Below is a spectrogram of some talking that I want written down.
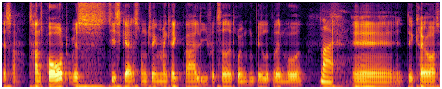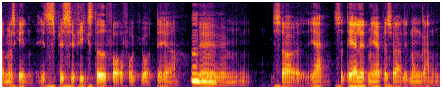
altså, transport, hvis de skal sådan nogle ting, man kan ikke bare lige få taget et røntgenbillede på den måde. Nej. Øh, det kræver også, at man skal ind et specifikt sted for at få gjort det her. Mhm. Øh, så ja, så det er lidt mere besværligt nogle gange,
